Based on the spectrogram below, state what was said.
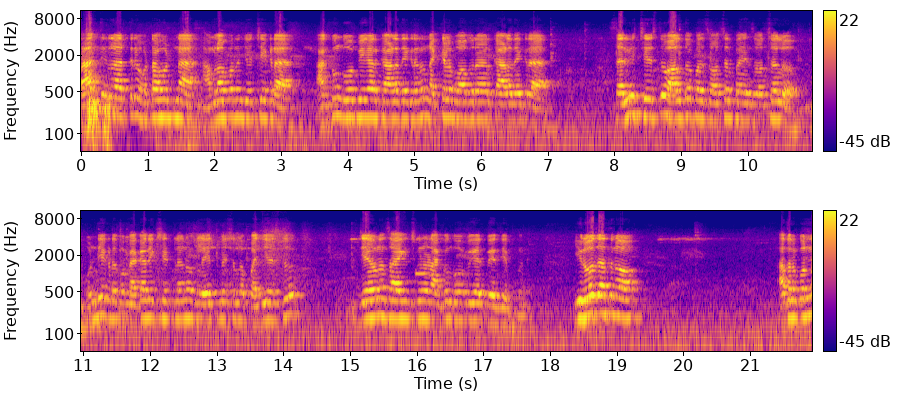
రాత్రి రాత్రి హుటాహుటిన అమలాపురం నుంచి వచ్చి ఇక్కడ అంకం గోపి గారి కాళ్ళ దగ్గర నక్కెళ్ళ బాబురావు గారి కాళ్ళ దగ్గర సర్వీస్ చేస్తూ వాళ్ళతో పది సంవత్సరాలు పదిహేను సంవత్సరాలు ఉండి ఇక్కడ ఒక మెకానిక్ షెడ్లను ఒక లేత్ మిషన్లో పనిచేస్తూ జీవనం సాగించుకున్నాడు అంకం గోపి గారి పేరు చెప్పుకుని. ఈరోజు అతను అతనుకున్న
